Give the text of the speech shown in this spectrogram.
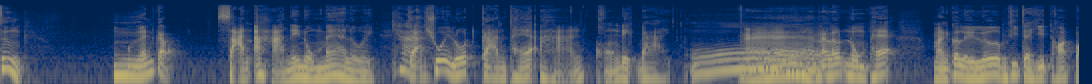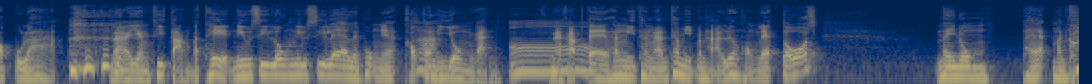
ซึ่งเหมือนกับ สารอาหารในนมแม่เลยค่ะจะช่วยลดการแพ้อาหารของเด็กได้โอ้อ่านั่นแล้วนมแพะมันก็เลยเริ่มที่จะฮิต hot popular นะอย่างที่ต่างประเทศนิวซีลงนิวซีแลนด์อะไรพวกเนี้ยเขาก็นิยมกันอ๋อนะครับ แต่ทั้งนี้ทั้งนั้นถ้ามีปัญหาเรื่องของแลคโตสในนมแพะมันก็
